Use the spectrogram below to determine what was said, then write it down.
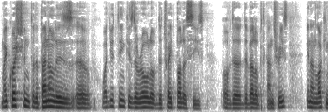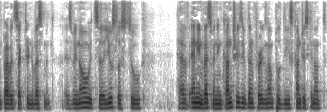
My question to the panel is uh, what do you think is the role of the trade policies of the developed countries in unlocking private sector investment? As we know, it's uh, useless to have any investment in countries if then, for example, these countries cannot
